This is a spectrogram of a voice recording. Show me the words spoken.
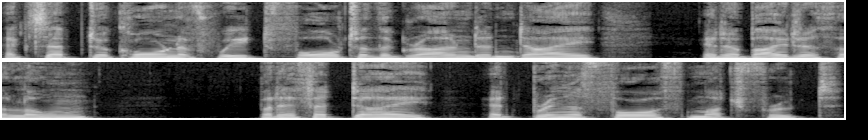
except a corn of wheat fall to the ground and die, it abideth alone. But if it die, it bringeth forth much fruit.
